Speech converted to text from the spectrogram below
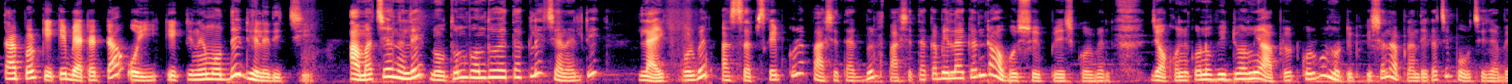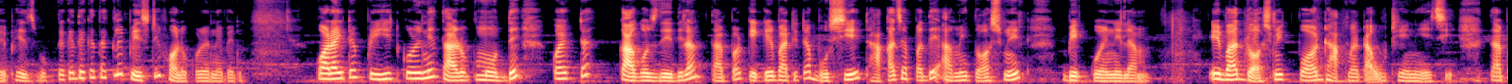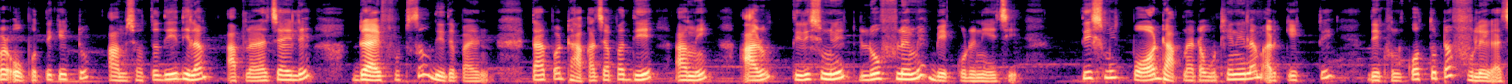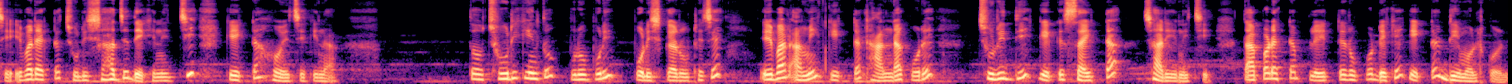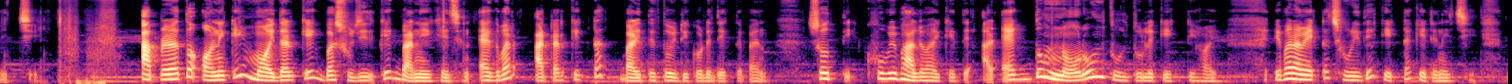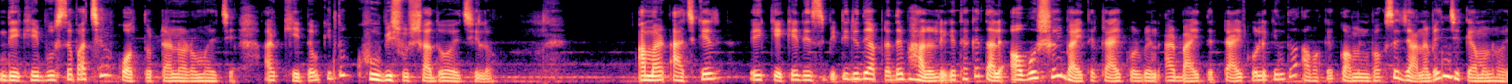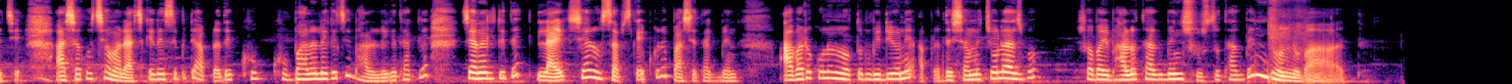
তারপর কেকে ব্যাটারটা ওই কেক টিনের মধ্যে ঢেলে দিচ্ছি। আমার চ্যানেলে নতুন বন্ধু হয়ে থাকলে চ্যানেলটি লাইক করবেন আর সাবস্ক্রাইব করে পাশে থাকবেন। পাশে থাকা বেল আইকনটা অবশ্যই প্রেস করবেন। যখন কোনো ভিডিও আমি আপলোড করব নোটিফিকেশান আপনাদের কাছে পৌঁছে যাবে। ফেসবুক থেকে দেখে থাকলে পেজটি ফলো করে নেবেন। কড়াইটা প্রিহিট করে নিয়ে তার মধ্যে কয়েকটা কাগজ দিয়ে দিলাম। তারপর কেকের বাটিটা বসিয়ে ঢাকা চাপা দিয়ে আমি দশ মিনিট বেক করে নিলাম। এবার দশ মিনিট পর ঢাকনাটা উঠিয়ে নিয়েছি। তারপর ওপর থেকে একটু আমসত্ত্ব দিয়ে দিলাম। আপনারা চাইলে ড্রাই ফ্রুটসও দিতে পারেন। তারপর ঢাকা চাপা দিয়ে আমি আরও তিরিশ মিনিট লো ফ্লেমে বেক করে নিয়েছি। তিরিশ মিনিট পর ঢাকনাটা উঠিয়ে নিলাম আর কেকটি দেখুন কতটা ফুলে গেছে। এবার একটা ছুরির সাহায্যে দেখে নিচ্ছি কেকটা হয়েছে কি না। তো ছুরি কিন্তু পুরোপুরি পরিষ্কার উঠেছে। এবার আমি কেকটা ঠান্ডা করে ছুরি দিয়ে কেকের সাইডটা ছাড়িয়ে নিচ্ছি। তারপর একটা প্লেটের উপর রেখে কেকটা ডিমল্ট করে নিচ্ছি। আপনারা তো অনেকেই ময়দার কেক বা সুজির কেক বানিয়ে খেয়েছেন। একবার আটার কেকটা বাড়িতে তৈরি করে দেখতে পারেন। সত্যি খুবই ভালো হয় খেতে আর একদম নরম তুলতুলে কেকটি হয়। এবার আমি একটা ছুরি দিয়ে কেকটা কেটে নিচ্ছি। দেখেই বুঝতে পারছেন কতটা নরম হয়েছে। আর খেতেও কিন্তু খুবই সুস্বাদু হয়েছিল। আমার আজকের এই কেকের রেসিপিটি যদি আপনাদের ভালো লেগে থাকে, তাহলে অবশ্যই বাড়িতে ট্রাই করবেন। আর বাড়িতে ট্রাই করলে কিন্তু আমাকে কমেন্ট বক্সে জানাবেন যে কেমন হয়েছে। আশা করছি আমার আজকের রেসিপিটি আপনাদের খুব খুব ভালো লেগেছে। ভালো লেগে থাকলে চ্যানেলটিতে লাইক শেয়ার ও সাবস্ক্রাইব করে পাশে থাকবেন। আবারও কোনো নতুন ভিডিও নিয়ে আপনাদের সামনে চলে আসব। সবাই ভালো থাকবেন, সুস্থ থাকবেন। ধন্যবাদ।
